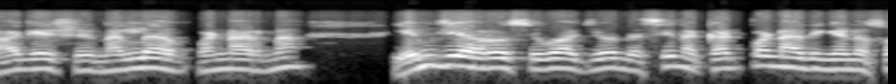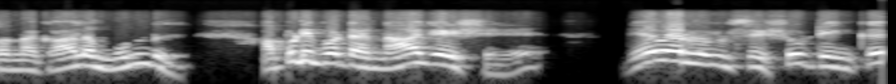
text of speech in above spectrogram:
நாகேஷ் நல்லா பண்ணாருன்னா எம்ஜிஆரோ சிவாஜியோ இந்த சீனை கட் பண்ணாதீங்கன்னு சொன்ன காலம் உண்டு. அப்படிப்பட்ட நாகேஷ் தேவர் ஷூட்டிங்க்கு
